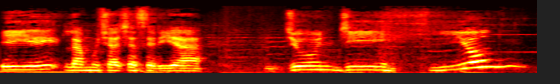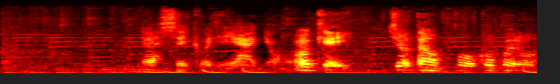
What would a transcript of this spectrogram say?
Y la muchacha sería Jun Ji Hyun. No sé qué año. Ok, yo tampoco, pero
